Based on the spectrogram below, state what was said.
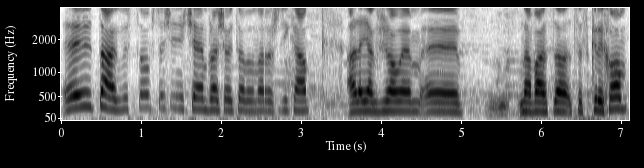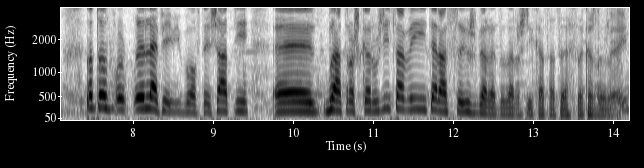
E, tak, wiesz co, wcześniej nie chciałem brać ojca do narożnika, ale jak wziąłem e, na walce z Krychą, no to lepiej mi było w tej szatni. E, była troszkę różnica i teraz już biorę do narożnika tatę za każdym razem. Okej.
